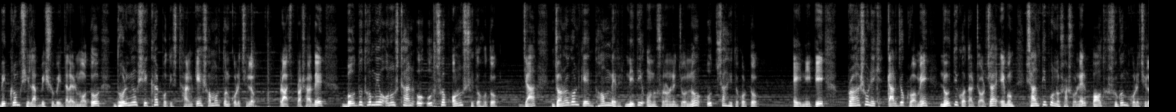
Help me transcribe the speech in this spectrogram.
বিক্রমশিলা বিশ্ববিদ্যালয়ের মতো ধর্মীয় শিক্ষার প্রতিষ্ঠানকে সমর্থন করেছিল। রাজপ্রাসাদে বৌদ্ধ ধর্মীয় অনুষ্ঠান ও উৎসব অনুষ্ঠিত হতো, যা জনগণকে ধর্মের নীতি অনুসরণের জন্য উৎসাহিত করত। এই নীতি প্রশাসনিক কার্যক্রমে নৈতিকতার চর্চা এবং শান্তিপূর্ণ শাসনের পথ সুগম করেছিল।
